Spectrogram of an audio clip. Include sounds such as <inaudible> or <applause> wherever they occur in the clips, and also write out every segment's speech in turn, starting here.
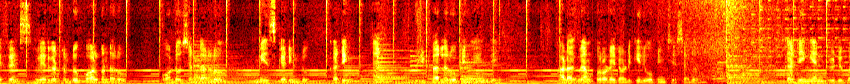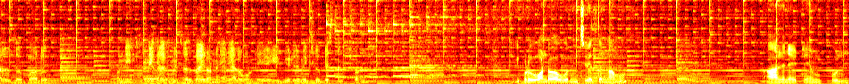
Hi friends వేరుగట్టం టు పాల్గొండరు వండర్ సెంటర్లో means cutting to cutting and beauty parlour opening అయింది. ఆడా గ్రామ్ అయినటువంటి గిరి ఓపెనింగ్ చేశాడు. కటింగ్ అండ్ బ్యూటీ పార్లర్తో పాటు కొన్ని అనేక రకమైన సదుపాయాలు ఉన్నాయి. అవి ఎలా ఉంటాయో ఈ వీడియోలో మీకు చూపిస్తాను. చూడండి. ఇప్పుడు వండవ ఊరు నుంచి వెళ్తున్నాము. Anjaneya temple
